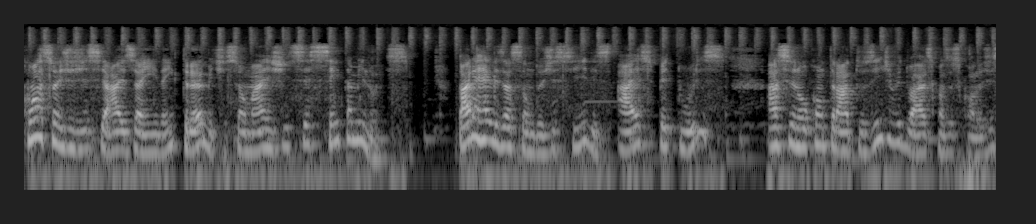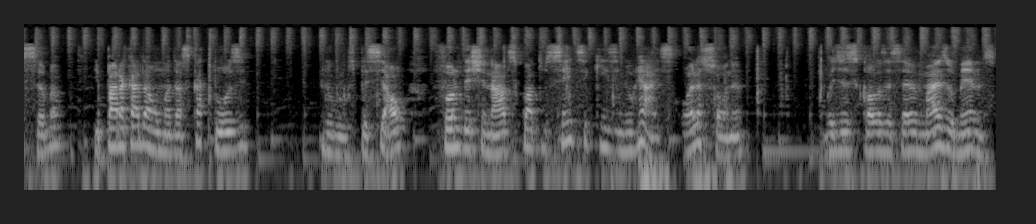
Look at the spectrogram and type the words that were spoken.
Com ações judiciais ainda em trâmite, são mais de 60 milhões. Para a realização dos desfiles, a SP Tours assinou contratos individuais com as escolas de samba e para cada uma das 14 do grupo especial foram destinados 415 mil reais. Olha só, né? Hoje as escolas recebem mais ou menos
